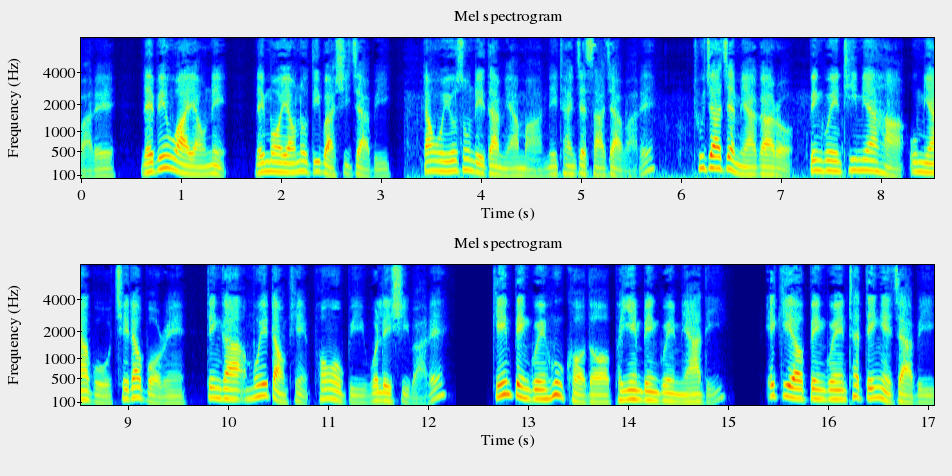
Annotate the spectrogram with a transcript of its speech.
ပါတယ်လေပင်ဝါရောင်နှင့် လိမ္မော်ရောင်တို့တီးပါရှိကြပြီးတောင်ဝင်ရိုးဆုံးဒေသများမှာနေထိုင်ကျစားကြပါတယ်ထူးခြားချက်များကတော့ပင်ဂွင်ထီးများဟာဥများကိုခြေထောက်ပေါ်တွင်တင်ကာအမွှေးတောင်ဖြင့်ဖုံးအုပ်ပြီးဝတ်လေရှိပါတယ်ကင်းပင်ဂွင်ဟုခေါ်သောဘရင်ပင်ဂွင်များသည်အကီယောပင်ဂွင်ထက်သေးငယ်ကြပြီး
